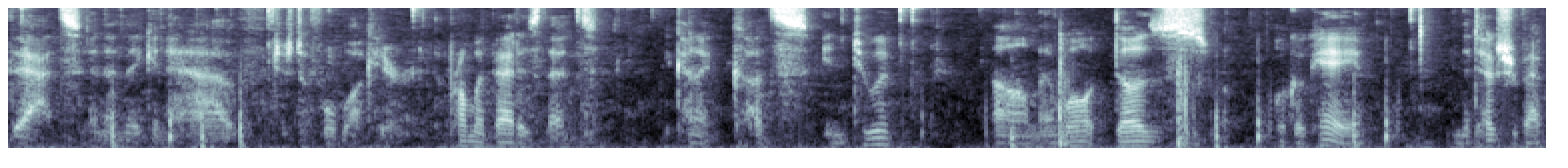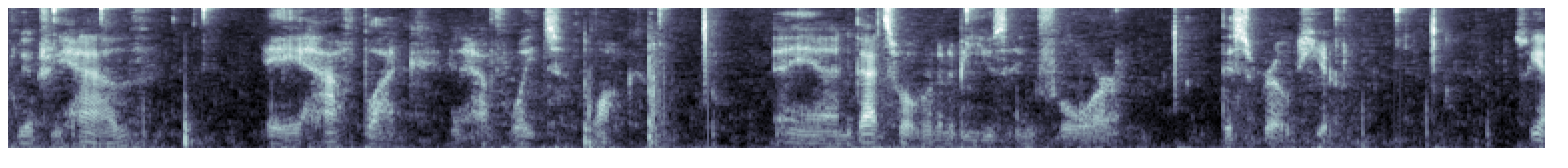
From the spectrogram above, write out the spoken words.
that and then they can have just a full block here The problem with that is that it kind of cuts into it. Um, and while it does look OK, in the texture pack we actually have a half black and half white block. And that's what we're going to be using for this row here. So yeah,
